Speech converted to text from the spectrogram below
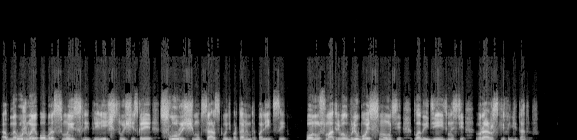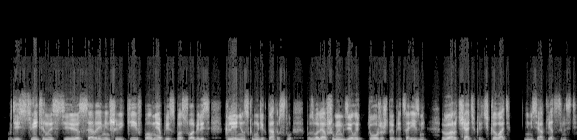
Обнаруживая образ мысли, приличествующий скорее служащему царского департамента полиции, он усматривал в любой смуте плоды деятельности вражеских агитаторов. В действительности эсеры и меньшевики вполне приспособились к ленинскому диктаторству, позволявшему им делать то же, что и при царизме – ворчать и критиковать, не неся ответственности.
